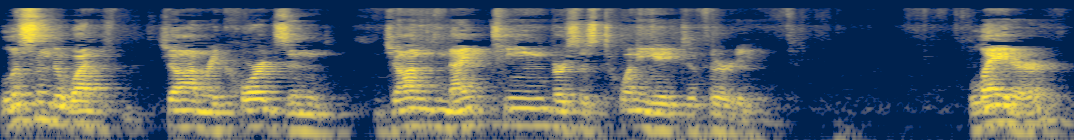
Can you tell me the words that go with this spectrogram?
Listen to what John records in John 19, verses 28 to 30. Later,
